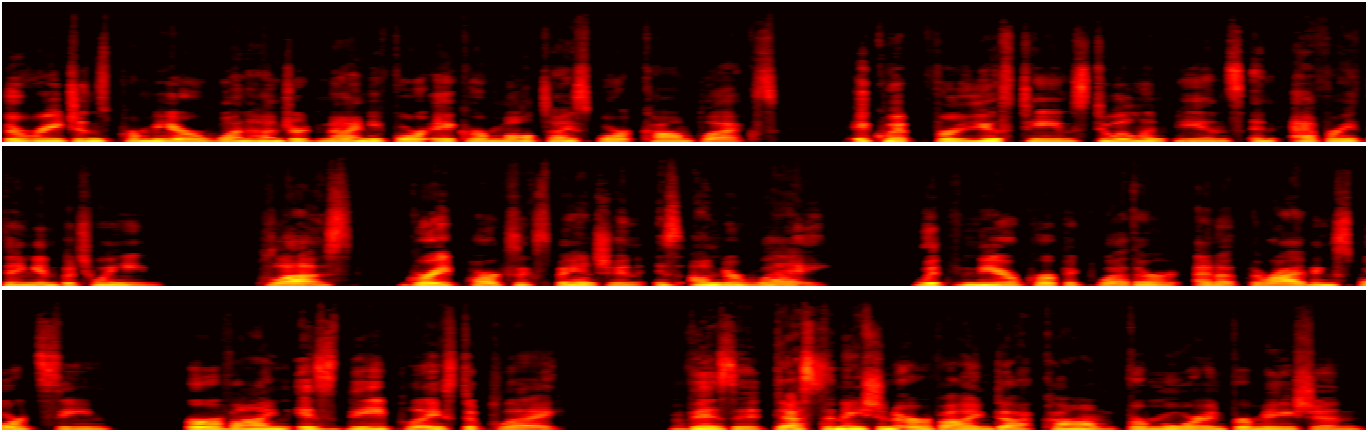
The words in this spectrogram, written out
the region's premier 194 acre multi sport complex, equipped for youth teams to Olympians and everything in between. Plus, Great Park's expansion is underway. With near perfect weather and a thriving sports scene, Irvine is the place to play. Visit DestinationIrvine.com for more information.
